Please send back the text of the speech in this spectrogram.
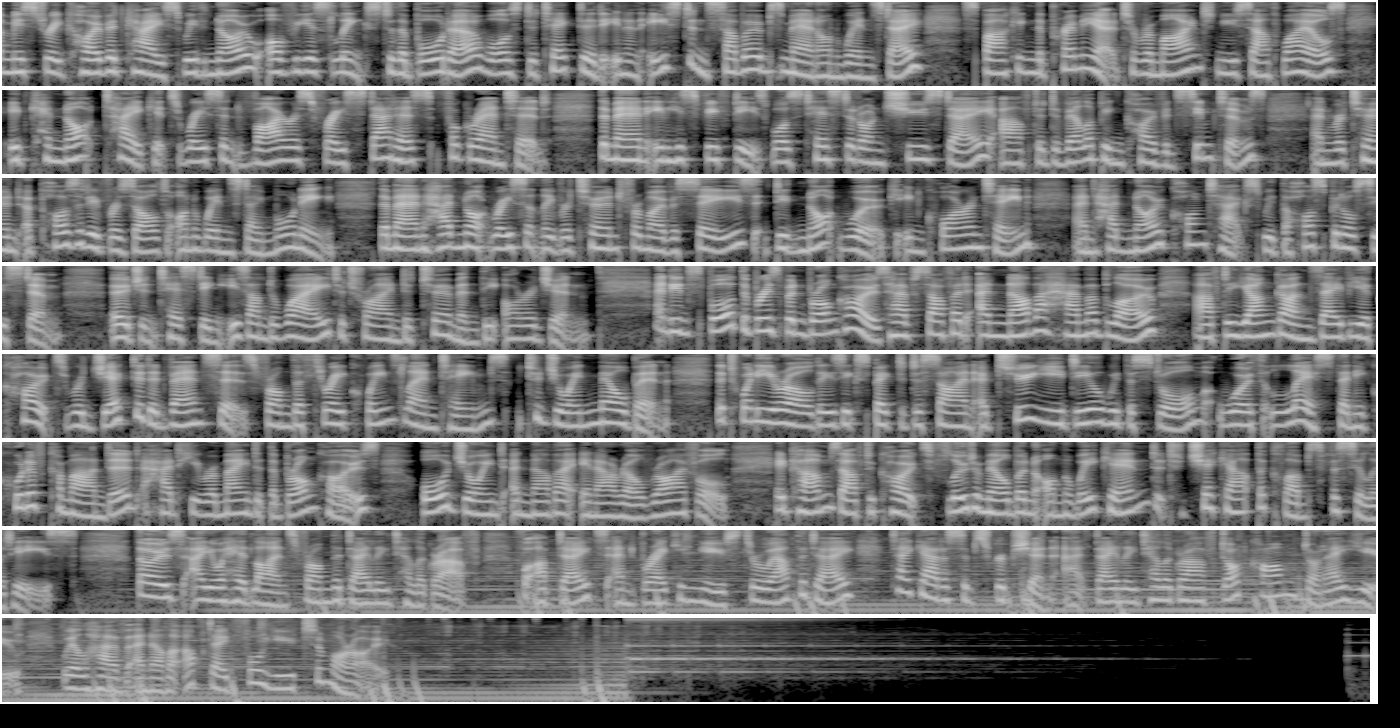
A mystery COVID case with no obvious links to the border was detected in an eastern suburbs man on Wednesday, sparking the Premier to remind New South Wales it cannot take its recent virus free status for granted. The man in his 50s was tested on Tuesday after developing COVID symptoms and returned a positive result on Wednesday morning. The man had not recently returned from overseas, did not work in quarantine, and had no contact contacts with the hospital system. Urgent testing is underway to try and determine the origin. And in sport, the Brisbane Broncos have suffered another hammer blow after young gun Xavier Coates rejected advances from the three Queensland teams to join Melbourne. The 20 year old is expected to sign a two year deal with the Storm worth less than he could have commanded had he remained at the Broncos or joined another NRL rival. It comes after Coates flew to Melbourne on the weekend to check out the club's facilities. Those are your headlines from the Daily Telegraph. For updates and breaking news throughout the day, take out a subscription at dailytelegraph.com.au. We'll have another update for you tomorrow.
